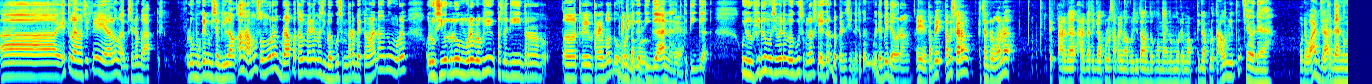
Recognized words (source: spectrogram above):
Eh, ya itulah maksudnya ya lu nggak bisa nebak gitu. Lu mungkin bisa bilang, "Ah, Ramos umurnya berapa tapi mainnya masih bagus." Sementara back yang lain, "Ah, ini umurnya Lucio dulu umurnya berapa sih pas lagi Inter eh, tri- treble tuh umur Mungkin 30. 33-an ya, Iya. ketiga. Wih, Lucio dulu masih mainnya bagus, sementara Eger udah pensiun. Itu kan beda-beda orang. Iya, tapi tapi sekarang kecenderungannya harga harga 30 sampai 50 juta untuk pemain umur 5, 30 tahun gitu Ya udah, udah wajar. tergantung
